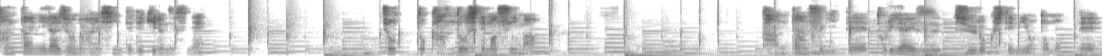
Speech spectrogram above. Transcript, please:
簡単にラジオの配信ってできるんですね。ちょっと感動してます、今。簡単すぎて、とりあえず収録してみようと思って、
